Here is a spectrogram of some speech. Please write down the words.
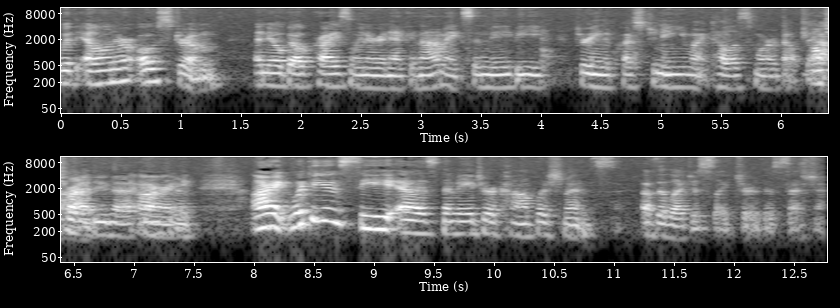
with Elinor Ostrom, a Nobel Prize winner in economics, and maybe during the questioning you might tell us more about that. I'll try to do that. All right. All right. What do you see as the major accomplishments of the legislature this session.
